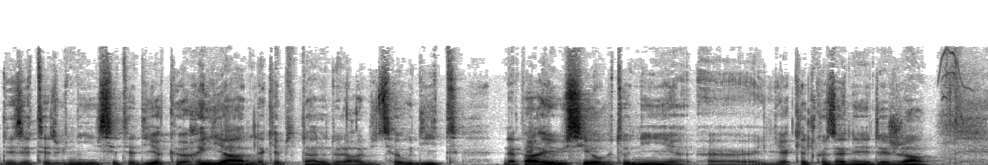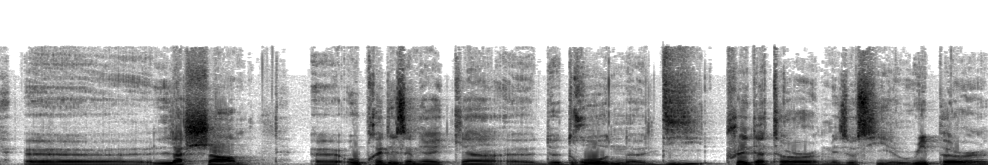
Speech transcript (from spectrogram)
des États-Unis, c'est-à-dire que Riyad, la capitale de l'Arabie Saoudite, n'a pas réussi à obtenir, euh, il y a quelques années déjà, euh, l'achat euh, auprès des Américains de drones dits Predator, mais aussi Reaper.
